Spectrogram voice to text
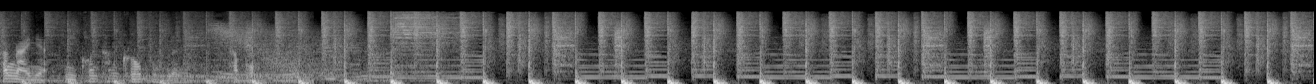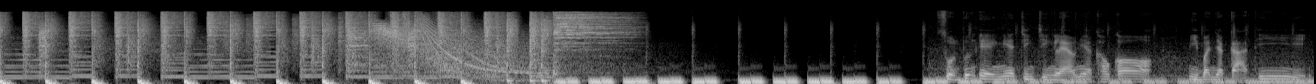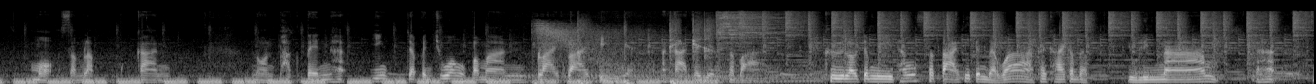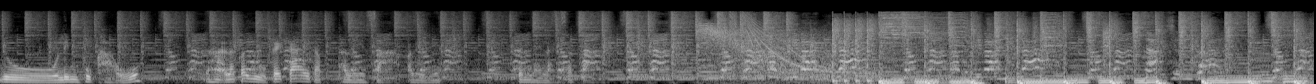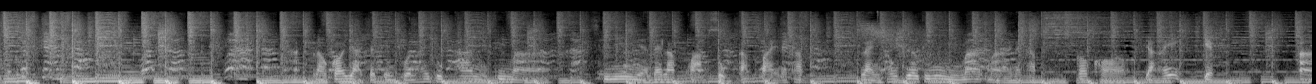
ข้างในเนี่ยมีค่อนข้างครบหมดเลยครับผม ส่วนพึ่งเองเนี่ยจริง ๆ แล้วเนี่ยเขาก็มีบรรยากาศที่เหมาะสำหรับการนอนพักเต็นท์ฮะยิ่งจะเป็นช่วงประมาณปลายปลายปีเนี่ยอากาศจะเย็นสบาย คือเราจะมีทั้งสไตล์ที่เป็นแบบว่าคล้าย ๆ กับแบบอยู่ริมน้ำนะฮะอยู่ริมภูเขานะฮะแล้วก็อยู่ใกล้ ๆ กับทะเลสาบอะไรเงี้ยเป็นหลายๆสไตล์ เราก็อยากจะเชิญชวนให้ทุกท่านที่มาที่นี่เนี่ยได้รับความสุขกลับไปนะครับ แหล่งท่องเที่ยวที่นี่มีมากมายนะครับ ก็ขออยากให้เก็บอา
